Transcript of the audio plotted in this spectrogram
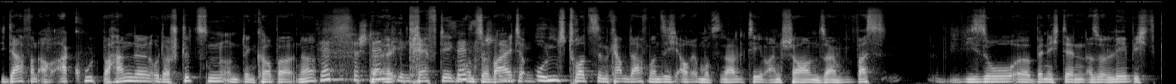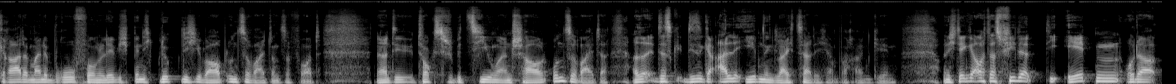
die darf man auch akut behandeln oder stützen und den Körper ne, Selbstverständlich. Äh, kräftigen und so weiter. Und trotzdem kann, darf man sich auch emotionale Themen anschauen und sagen, was wieso äh, bin ich denn, also lebe ich gerade meine Berufung, lebe ich, bin ich glücklich überhaupt und so weiter und so fort. Ne, die toxische Beziehung anschauen und so weiter. Also das, diese alle Ebenen gleichzeitig einfach angehen. Und ich denke auch, dass viele Diäten oder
